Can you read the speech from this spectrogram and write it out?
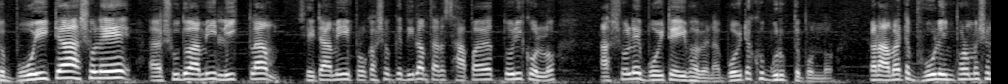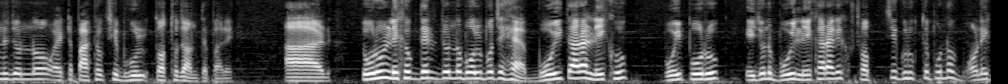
তো বইটা আসলে শুধু আমি লিখলাম সেটা আমি প্রকাশককে দিলাম, তারা ছাপা তৈরি করল। আসলে বইটা এইভাবে না, বইটা খুব গুরুত্বপূর্ণ। কারণ আমার একটা ভুল ইনফরমেশনের জন্য একটা পাঠক সে ভুল তথ্য জানতে পারে। আর তরুণ লেখকদের জন্য বলব যে হ্যাঁ বই তারা লেখুক, বই পড়ুক, এই জন্য বই লেখার আগে সবচেয়ে গুরুত্বপূর্ণ অনেক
